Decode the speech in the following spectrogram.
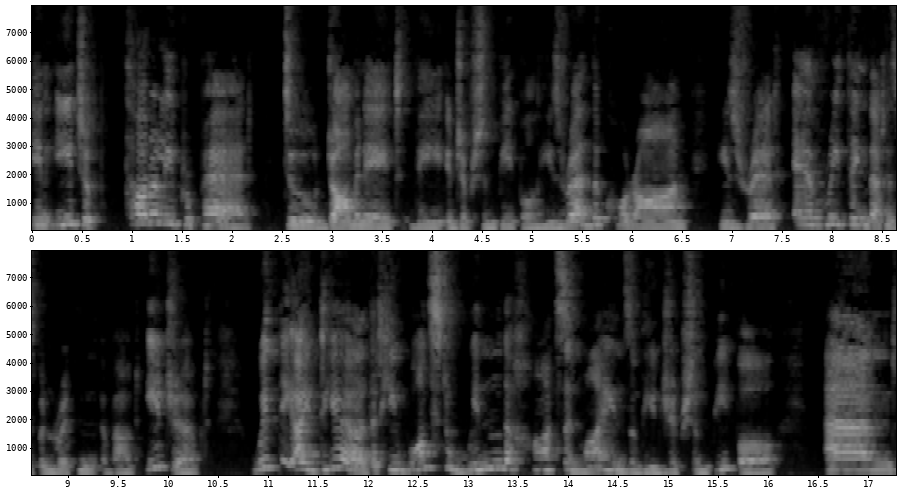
in Egypt thoroughly prepared to dominate the Egyptian people. He's read the Quran, he's read everything that has been written about Egypt with the idea that he wants to win the hearts and minds of the Egyptian people and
